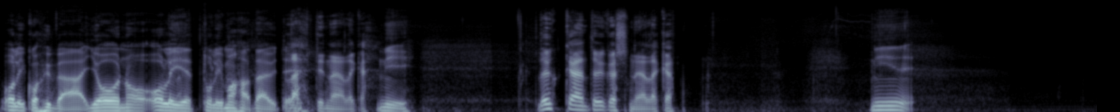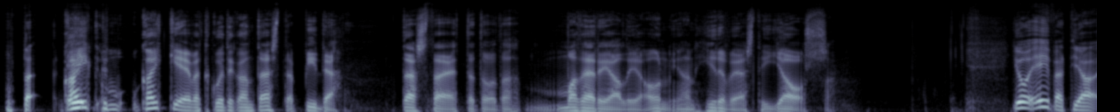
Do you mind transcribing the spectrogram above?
oliko hyvää. Joo, no oli, että tuli maha täyteen. Lähti nälkä. Niin, Lykkääntyykö nälkä? niin, mutta Kaik, ei, mu- kaikki eivät kuitenkaan tästä pidä. Tästä, että tuota materiaalia on ihan hirveästi jaossa. Joo, eivät. Ja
